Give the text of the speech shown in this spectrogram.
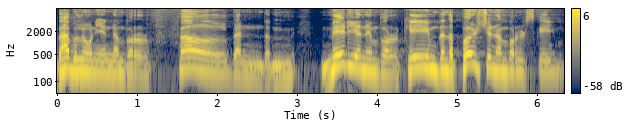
Babylonian emperor fell, then the Median emperor came, then the Persian emperors came.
